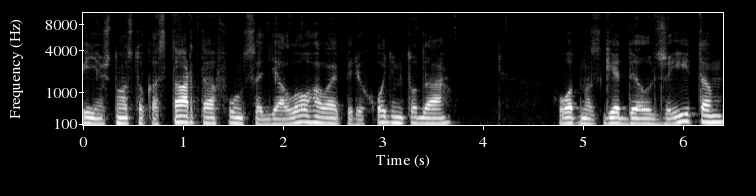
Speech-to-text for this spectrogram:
Видим, что у нас только старта, функция диалоговая. Переходим туда. Вот у нас getDLG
